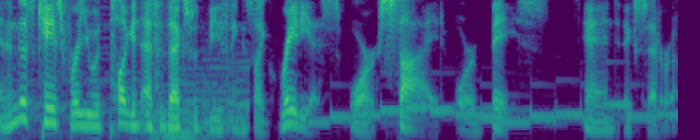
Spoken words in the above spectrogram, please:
and in this case, where you would plug in f of x would be things like radius, or side, or base, and etc.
